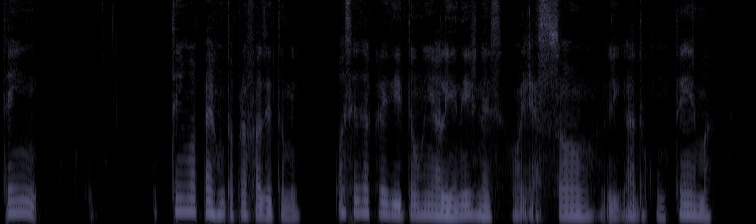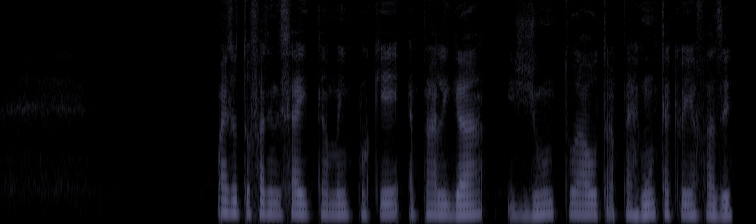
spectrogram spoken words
Tem tem uma pergunta para fazer também. Vocês acreditam em alienígenas? Olha só, ligado com o tema. Mas eu tô fazendo isso aí também porque é para ligar junto a outra pergunta que eu ia fazer.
